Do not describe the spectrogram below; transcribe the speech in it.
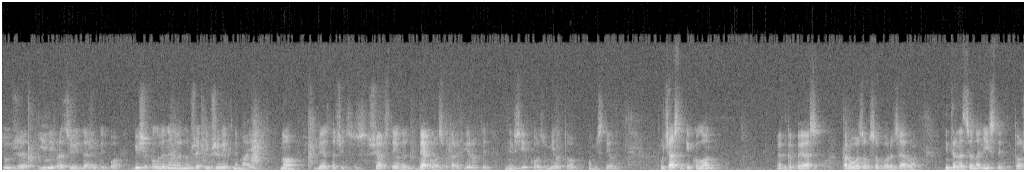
тут вже і не працюють навіть в депо. Більше половини, мабуть, вже і в живих немає. Ну, ми, значить, ще встигли декого сфотографувати, не всіх, кого зуміли, то помістили. Учасники колон НКПС, паровоза особового резерву, інтернаціоналісти, теж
